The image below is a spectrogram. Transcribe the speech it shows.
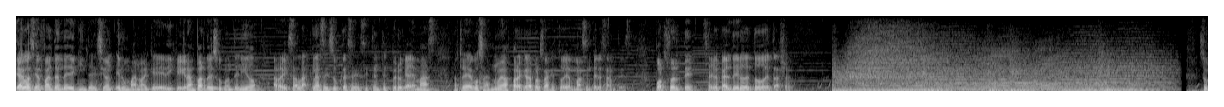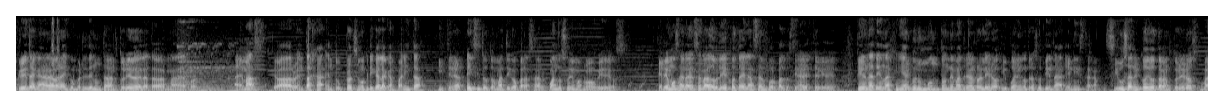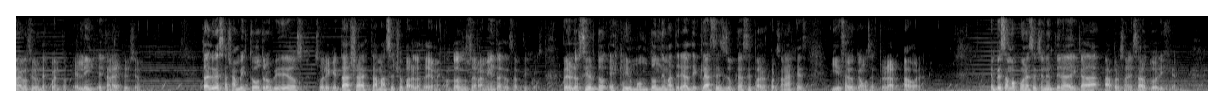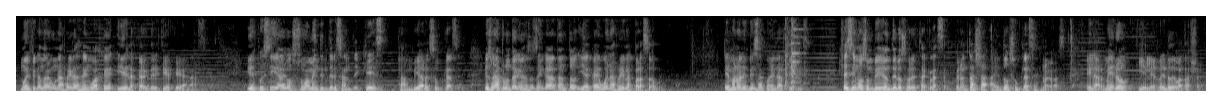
Si algo hacía falta en D&D quinta edición era un manual que dedique gran parte de su contenido a revisar las clases y subclases existentes, pero que además nos traiga cosas nuevas para crear personajes todavía más interesantes. Por suerte, salió caldero de todo detalle. Suscríbete al canal ahora y convertirte en un taberturero de la taberna de rol. Además, te va a dar ventaja en tu próximo clic a la campanita y tener éxito automático para saber cuándo subimos nuevos videos. Queremos agradecer a WJ de por patrocinar este video. Tiene una tienda genial con un montón de material rolero y pueden encontrar su tienda en Instagram. Si usan el código TABERTUREROS van a conseguir un descuento. El link está en la descripción. Tal vez hayan visto otros videos sobre que Talla está más hecho para los DMs, con todas sus herramientas y acertijos. Pero lo cierto es que hay un montón de material de clases y subclases para los personajes y es algo que vamos a explorar ahora. Empezamos con una sección entera dedicada a personalizar tu origen, modificando algunas reglas de lenguaje y de las características que ganas. Y después sigue algo sumamente interesante, que es cambiar de subclase. Es una pregunta que nos hacen cada tanto y acá hay buenas reglas para hacerlo. El manual empieza con el artífice. Ya hicimos un video entero sobre esta clase, pero en Talla hay dos subclases nuevas, el armero y el herrero de batalla.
